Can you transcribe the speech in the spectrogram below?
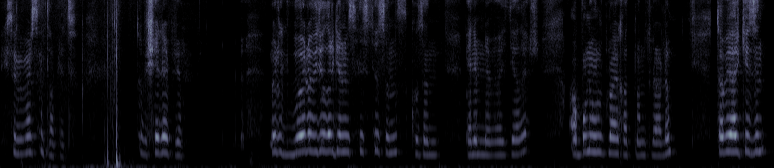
Neyse bir versene tablet. Tabii şeyler yapacağım. Böyle, böyle videolar gelmesini istiyorsanız kuzen benimle videolar abone olup like atmanız lazım. Tabii herkesin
